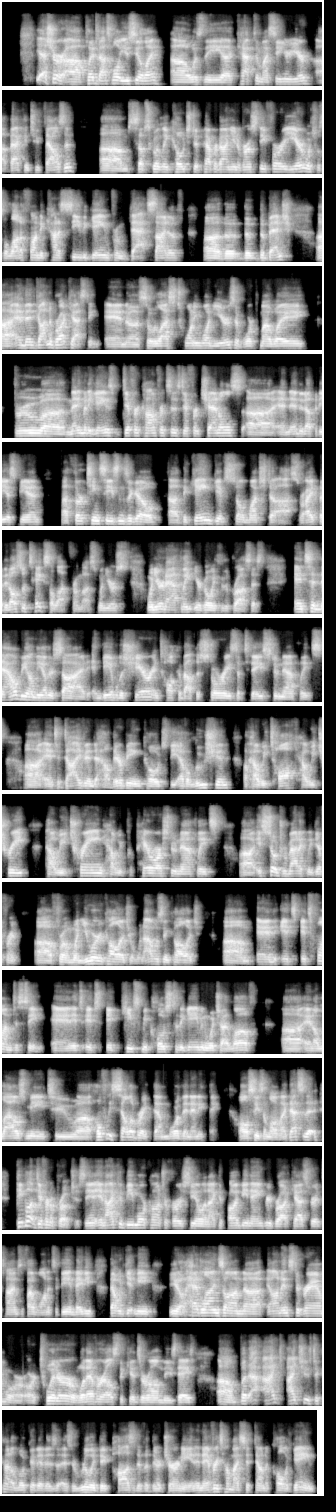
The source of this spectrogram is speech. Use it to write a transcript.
Yeah, sure. Uh, played basketball at UCLA. Uh, was the uh, captain my senior year uh, back in 2000. Um, subsequently coached at Pepperdine University for a year, which was a lot of fun to kind of see the game from that side of uh, the, the, the bench. Uh, and then got into broadcasting. And uh, so the last 21 years, I've worked my way through uh, many, many games, different conferences, different channels, uh, and ended up at ESPN uh, 13 seasons ago. The game gives so much to us, right? But it also takes a lot from us when you're when you're an athlete and you're going through the process. And to now be on the other side and be able to share and talk about the stories of today's student athletes uh, and to dive into how they're being coached, the evolution of how we talk, how we treat, how we train, how we prepare our student athletes uh, is so dramatically different uh, from when you were in college or when I was in college. Um, and it's it's fun to see, and it's it's it keeps me close to the game in which I love, uh, and allows me to uh, hopefully celebrate them more than anything all season long. Like that's the people have different approaches, and, and, I could be more controversial, and I could probably be an angry broadcaster at times if I wanted to be, and maybe that would get me, you know, headlines on uh, on Instagram or or Twitter or whatever else the kids are on these days. Um, but I, I choose to kind of look at it as, as a really big positive of their journey. And, and every time I sit down to call a game,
